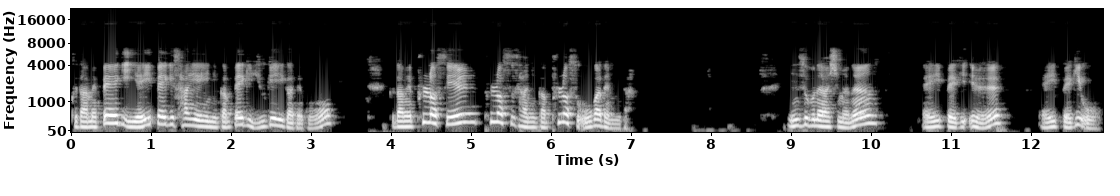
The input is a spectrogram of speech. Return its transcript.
그 다음에 빼기 2a 빼기 4a니까 빼기 6a가 되고 그 다음에 플러스 1 플러스 4니까 플러스 5가 됩니다. 인수분해 하시면은 a 빼기 1 a 빼기 5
